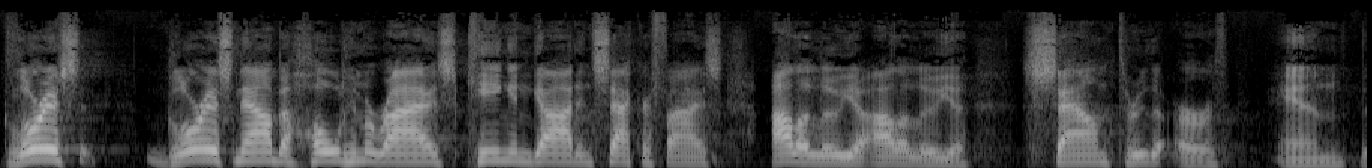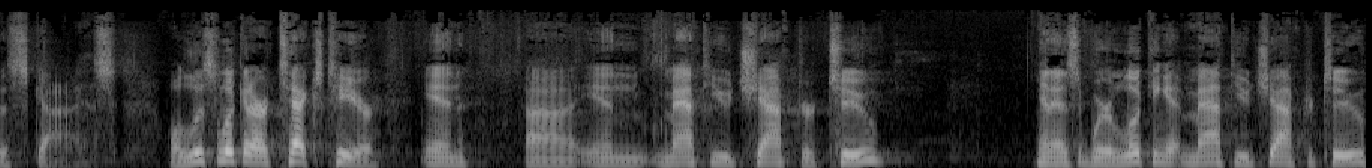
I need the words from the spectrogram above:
Glorious, glorious now, behold him arise, King and God in sacrifice. Alleluia, alleluia. Sound through the earth and the skies. Well, let's look at our text here in, uh, in Matthew chapter 2. And as we're looking at Matthew chapter 2,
